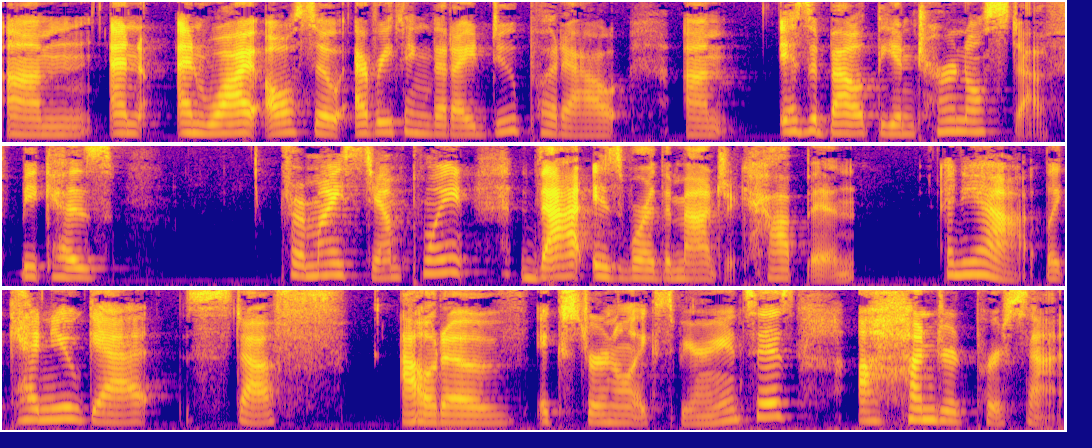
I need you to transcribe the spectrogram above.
Um, and, and why also everything that I do put out um, is about the internal stuff because from my standpoint, that is where the magic happens. And yeah, like, can you get stuff out of external experiences? A hundred percent.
